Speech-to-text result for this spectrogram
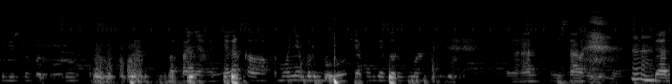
itu disuruh berburu. Nah pertanyaannya kan kalau semuanya berburu siapa yang jaga rumah? Ya kan? Misal gitu. Dan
